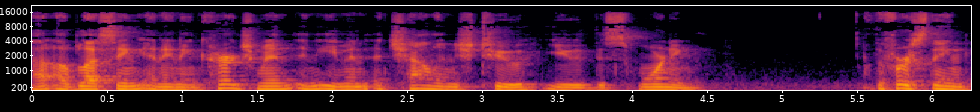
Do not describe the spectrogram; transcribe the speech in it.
a blessing and an encouragement and even a challenge to you this morning. The first thing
